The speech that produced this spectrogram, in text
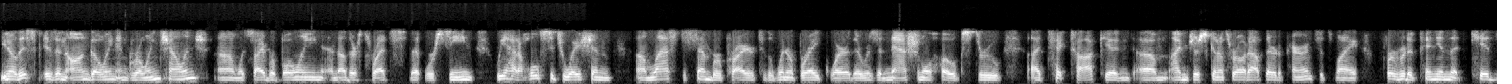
You know, this is an ongoing and growing challenge um, with cyberbullying and other threats that we're seeing. We had a whole situation um, last December prior to the winter break where there was a national hoax through uh, TikTok. And um, I'm just going to throw it out there to parents. It's my fervent opinion that kids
